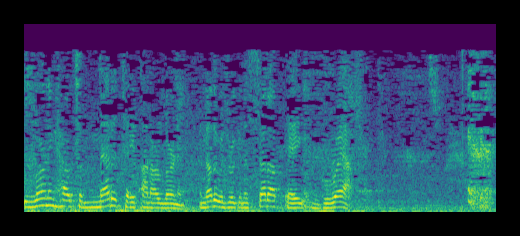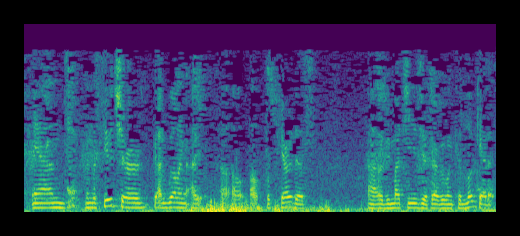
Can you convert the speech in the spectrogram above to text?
learning how to meditate on our learning. In other words, we're going to set up a graph. And in the future, God willing, I, will I'll prepare this. Uh, it would be much easier if everyone could look at it.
